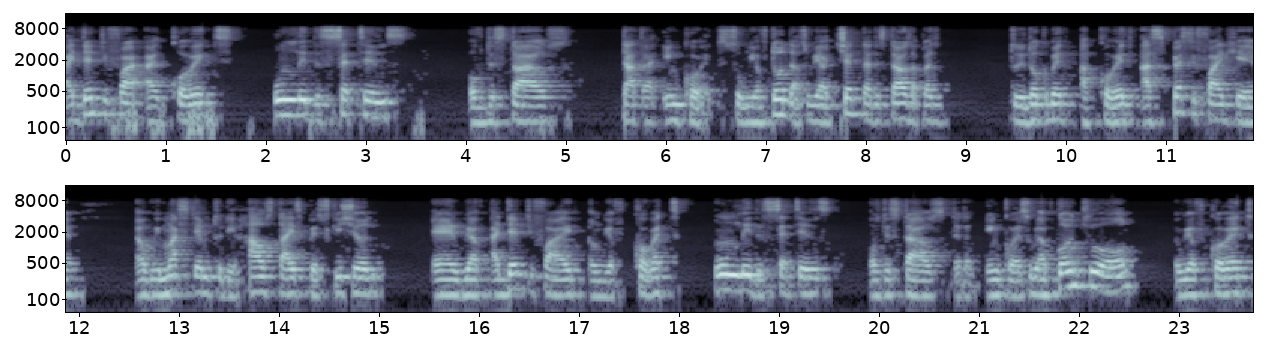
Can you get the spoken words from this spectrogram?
Identify and correct only the settings of the styles that are incorrect. So we have done that. We have checked that the styles applied to the document are correct as specified here and we match them to the house style specification and we have identified and we have correct only the settings of the styles that are incorrect. So we have gone through all and we have correct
